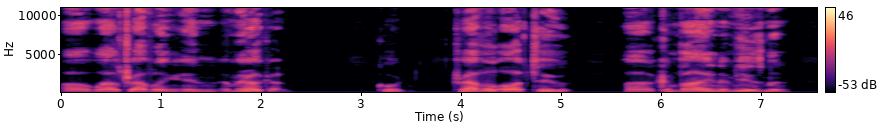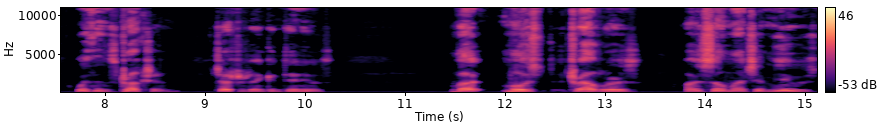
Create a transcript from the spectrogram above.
uh, while traveling in America, quote, travel ought to uh, combine amusement with instruction, Chesterton continues. But most travelers are so much amused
